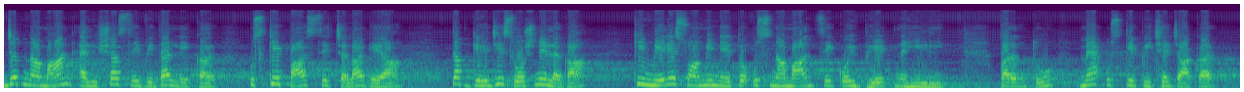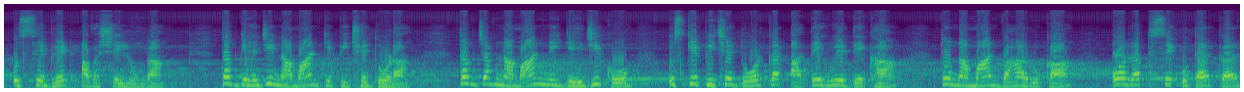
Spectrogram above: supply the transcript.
जब नामान एलिशा से विदा लेकर उसके पास से चला गया, तब गेहजी सोचने लगा कि मेरे स्वामी ने तो उस नामान से कोई भेंट नहीं ली, परंतु मैं उसके पीछे जाकर उससे भेंट अवश्य लूँगा। तब गेहजी नामान के पीछे दौड़ा। तब जब नामान ने गेहजी को उसके पीछे दौड़कर आते हुए देखा तो नामान वहाँ रुका और रथ से उतरकर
